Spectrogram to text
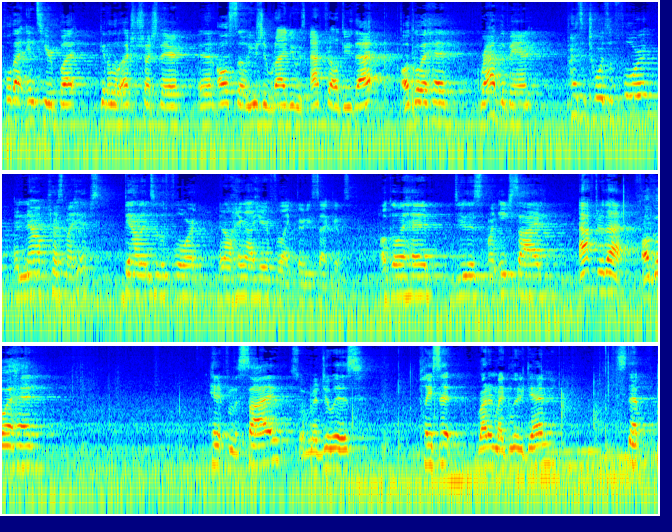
pull that into your butt, get a little extra stretch there. And then also, usually what I do is after I'll do that, I'll go ahead, grab the band, press it towards the floor, and now press my hips down into the floor, and I'll hang out here for like 30 seconds. I'll go ahead, do this on each side. After that, I'll go ahead, hit it from the side. So what I'm gonna do is place it right in my glute again, step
